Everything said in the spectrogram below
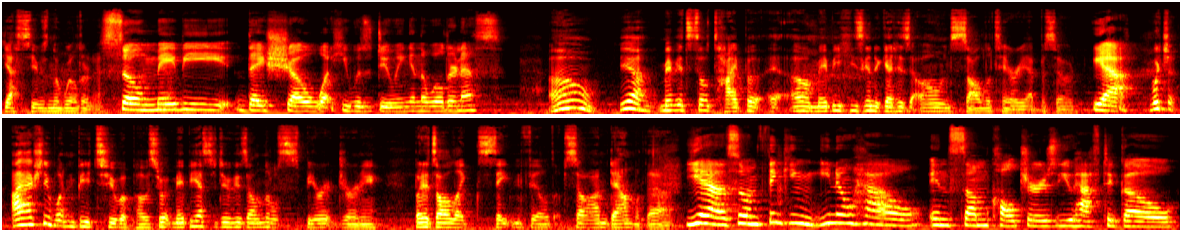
Yes, he was in the wilderness. So maybe they show what he was doing in the wilderness. Oh, yeah. Maybe it's still type of. Oh, maybe he's gonna get his own solitary episode, Yeah. which I actually wouldn't be too opposed to it. Maybe he has to do his own little spirit journey, but it's all like Satan filled. So I'm down with that. Yeah, so I'm thinking, you know how in some cultures you have to go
